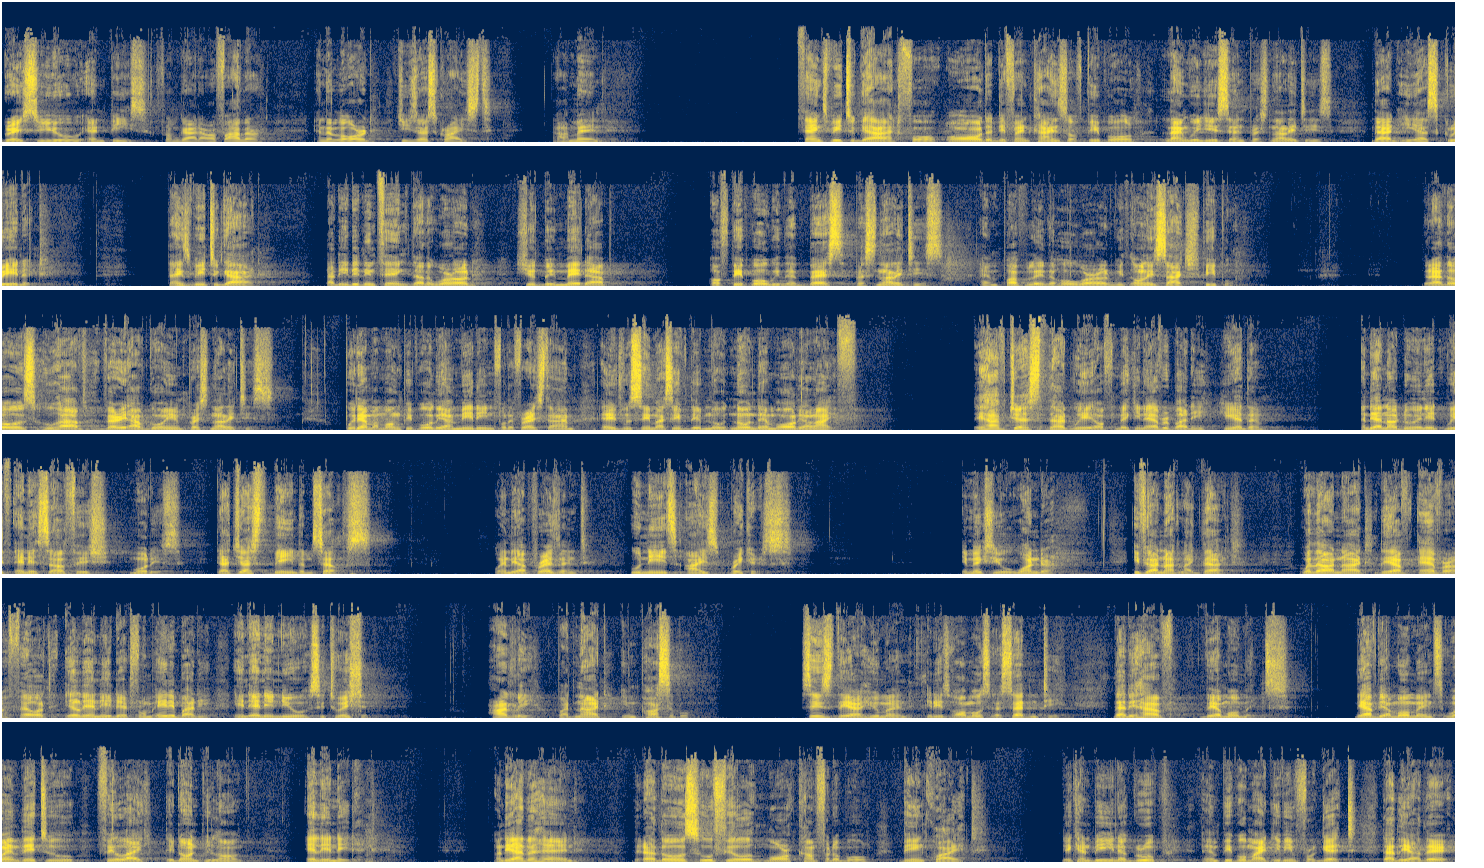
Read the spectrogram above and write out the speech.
Grace to you and peace from God our Father and the Lord Jesus Christ. Amen. Thanks be to God for all the different kinds of people, languages, and personalities that He has created. Thanks be to God that He didn't think that the world should be made up of people with the best personalities and populate the whole world with only such people. There are those who have very outgoing personalities. Put them among people they are meeting for the first time, and it will seem as if they've known them all their life. They have just that way of making everybody hear them. And they are not doing it with any selfish motives. They are just being themselves. When they are present, who needs icebreakers? It makes you wonder if you are not like that, whether or not they have ever felt alienated from anybody in any new situation. Hardly, but not impossible. Since they are human, it is almost a certainty that they have their moments. They have their moments when they too feel like they don't belong, alienated. On the other hand, there are those who feel more comfortable being quiet. They can be in a group and people might even forget that they are there.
